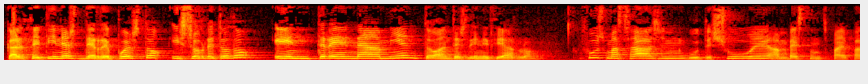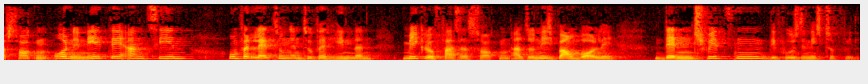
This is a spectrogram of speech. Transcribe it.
Calcetines de repuesto y sobre todo entrenamiento antes de iniciarlo. Fußmassagen, gute Schuhe, am besten zwei Paar Socken ohne Nähte anziehen, um Verletzungen zu verhindern. Mikrofasersocken, also nicht Baumwolle, denn schwitzen die Füße nicht zu viel.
